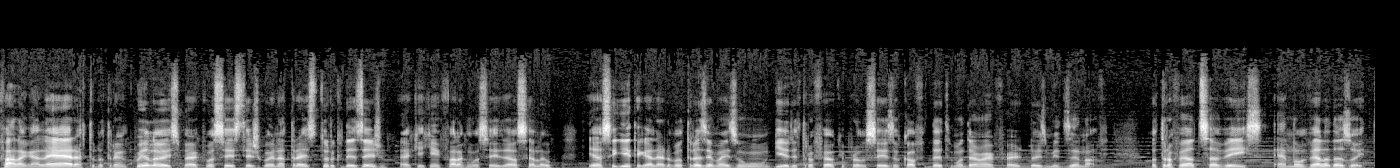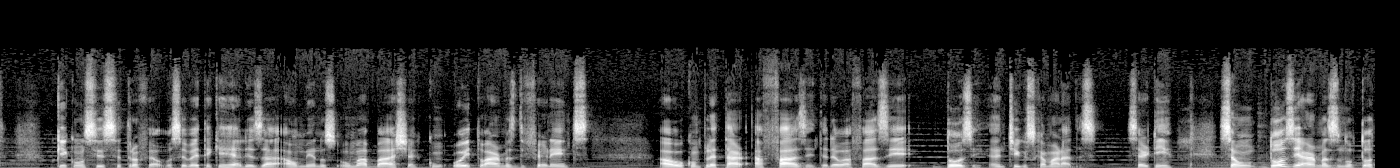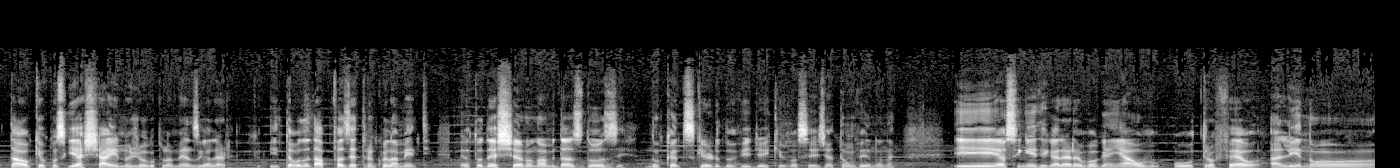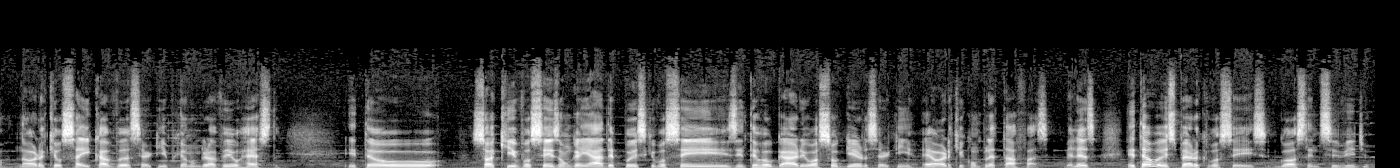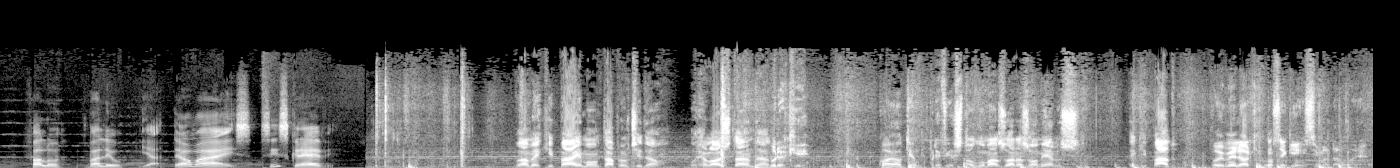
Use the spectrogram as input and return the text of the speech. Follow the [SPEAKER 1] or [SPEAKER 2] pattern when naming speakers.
[SPEAKER 1] Fala galera, tudo tranquilo? Eu espero que vocês estejam correndo atrás de tudo que desejam. Aqui quem fala com vocês é o Celão. E é o seguinte galera, vou trazer mais um guia de troféu aqui pra vocês do Call of Duty Modern Warfare 2019. O troféu dessa vez é Novela das Oito. O que consiste esse troféu? Você vai ter que realizar ao menos uma baixa com oito armas diferentes ao completar a fase, entendeu? A fase 12, Antigos Camaradas certinho? São 12 armas no total que eu consegui achar aí no jogo, pelo menos, galera. Então dá pra fazer tranquilamente. Eu tô deixando o nome das 12 no canto esquerdo do vídeo aí que vocês já estão vendo, né? E é o seguinte, galera, eu vou ganhar o, o, troféu ali no na hora que eu sair com a van, certinho? Porque eu não gravei o resto. Então, só que vocês vão ganhar depois que vocês interrogarem o açougueiro, certinho? É a hora que completar a fase, beleza? Então eu espero que vocês gostem desse vídeo. Falou, valeu e até mais. Se inscreve.
[SPEAKER 2] Vamos equipar e montar prontidão. O relógio está andando.
[SPEAKER 3] Por aqui. Qual é o tempo previsto?
[SPEAKER 2] Algumas horas ou menos. Equipado?
[SPEAKER 4] Foi o melhor que consegui em cima da hora.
